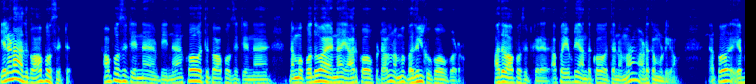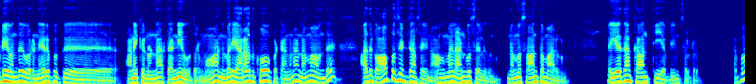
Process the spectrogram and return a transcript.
இல்லைன்னா அதுக்கு ஆப்போசிட் ஆப்போசிட் என்ன அப்படின்னா கோவத்துக்கு ஆப்போசிட் என்ன? நம்ம பொதுவாக என்ன யார் கோவப்பட்டாலும் நம்ம பதிலுக்கு கோவப்படுறோம். அது ஆப்போசிட் கிடையாது. அப்போ எப்படி அந்த கோவத்தை நம்ம அடக்க முடியும்? அப்போ எப்படி வந்து ஒரு நெருப்புக்கு அணைக்கணும்னா தண்ணி ஊத்துறோமோ அந்த மாதிரி யாராவது கோவப்பட்டாங்கன்னா நம்ம வந்து அதுக்கு ஆப்போசிட் தான் செய்யணும். அவங்க மேல அன்பு செலுத்தணும். நம்ம சாந்தமா இருக்கணும். இதுதான் காந்தி அப்படின்னு சொல்றது. அப்போ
